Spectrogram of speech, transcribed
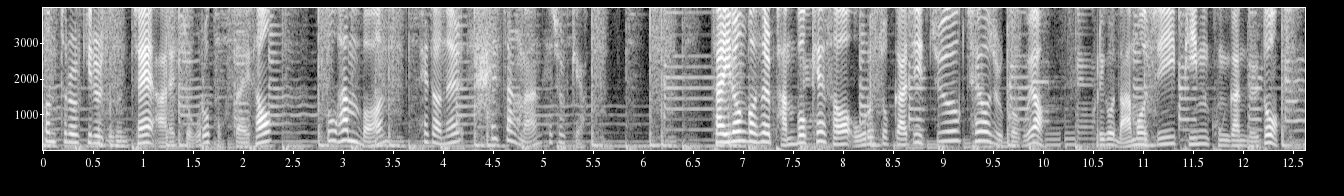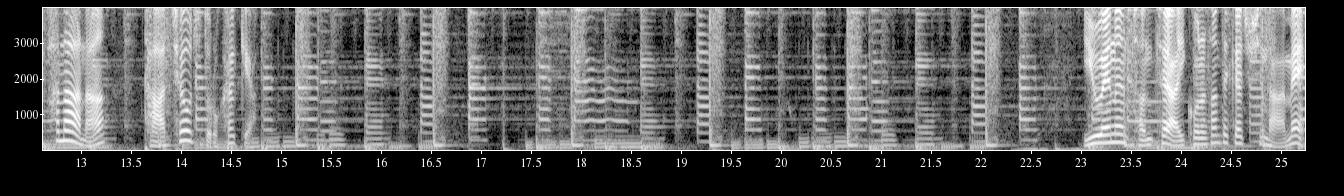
컨트롤 키를 누른 채 아래쪽으로 복사해서 또 한 번 회전을 살짝만 해줄게요. 자 이런 것을 반복해서 오른쪽까지 쭉 채워줄 거고요. 그리고 나머지 빈 공간들도 하나하나 다 채워주도록 할게요. 이후에는 전체 아이콘을 선택해 주신 다음에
